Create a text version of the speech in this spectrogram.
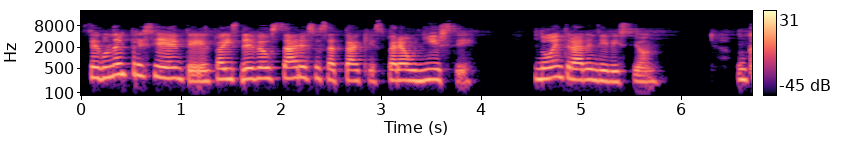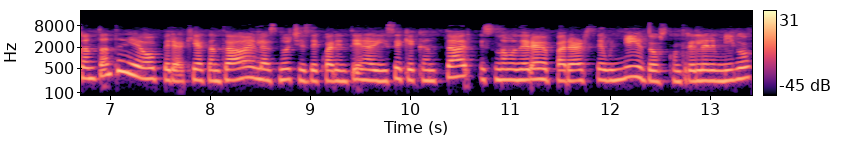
Según el presidente, el país debe usar esos ataques para unirse, no entrar en división. Un cantante de ópera que ha cantado en las noches de cuarentena dice que cantar es una manera de pararse unidos contra el enemigo,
